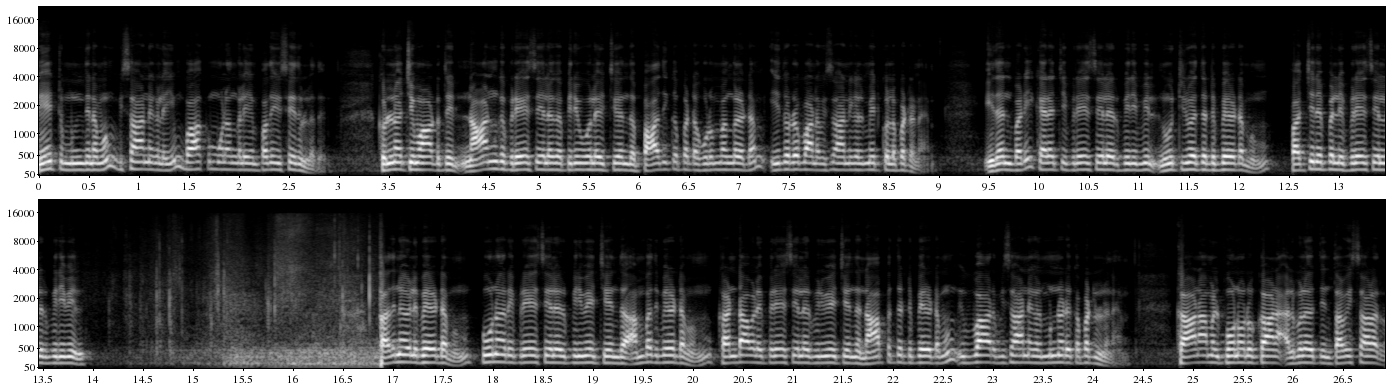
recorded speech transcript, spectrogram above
நேற்று முன்தினமும் விசாரணைகளையும் வாக்குமூலங்களையும் பதிவு செய்துள்ளது. கிளிநொச்சி மாவட்டத்தில் நான்கு பிரேசியலக பிரிவுகளைச் சேர்ந்த பாதிக்கப்பட்ட குடும்பங்களிடம் இது தொடர்பான விசாரணைகள் மேற்கொள்ளப்பட்டன. இதன்படி கரைச்சி பிரேசியலர் பிரிவில் நூற்றி இருபத்தெட்டு பேரிடமும் பச்சிலைப்பள்ளி பிரேசியலர் பிரிவில் பதினேழு பேரிடமும் பூனரி பிரேசியலர் பிரிவைச் சேர்ந்த ஐம்பது பேரிடமும் கண்டாவளை பிரேசியலர் பிரிவைச் சேர்ந்த நாற்பத்தெட்டு பேரிடமும் இவ்வாறு விசாரணைகள் முன்னெடுக்கப்பட்டுள்ளன. காணாமல் போனோருக்கான அலுவலகத்தின் தவிசாளர்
